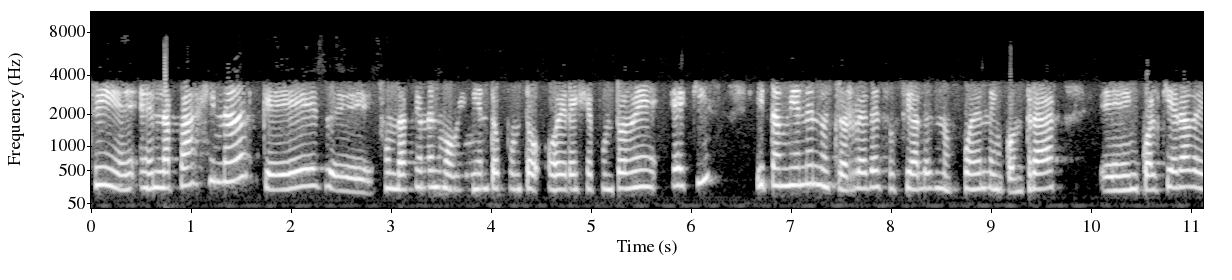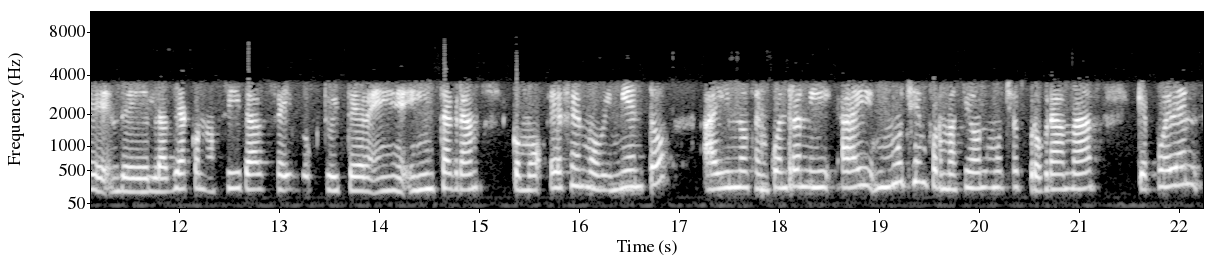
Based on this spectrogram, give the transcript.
Sí, en la página que es eh, fundacionenmovimiento.org.mx y también en nuestras redes sociales nos pueden encontrar en cualquiera de, las ya conocidas, Facebook, Twitter e Instagram, como F Movimiento. Ahí nos encuentran y hay mucha información, muchos programas que pueden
